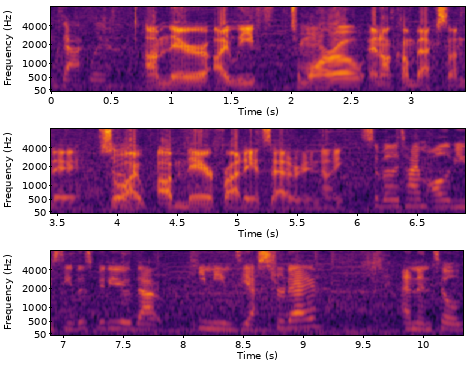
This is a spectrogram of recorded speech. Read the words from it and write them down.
exactly? I'm there. I leave tomorrow and I'll come back Sunday. So So- I, I'm there Friday and Saturday night. So by the time all of you see this video, that he means yesterday, and until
